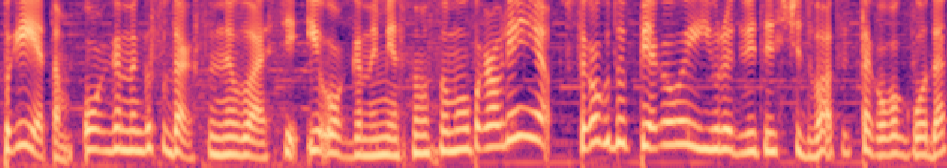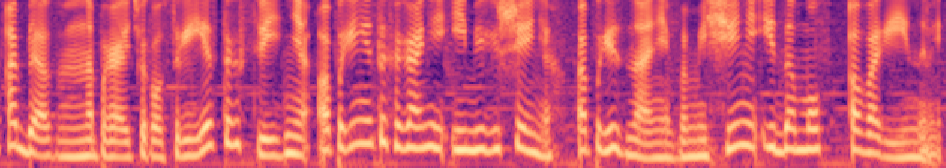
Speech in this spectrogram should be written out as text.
При этом органы государственной власти и органы местного самоуправления в срок до 1 июля 2022 года года обязаны направить в Росреестр сведения о принятых ранее ими решениях о признании помещений и домов аварийными.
